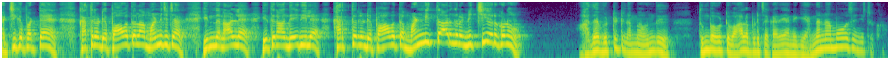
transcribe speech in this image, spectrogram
ரட்சிக்கப்பட்டேன். கர்த்தருடைய பாவத்தெல்லாம் மன்னிச்சிட்டார். இந்த நாளில் இத்தனாம் தேதியில் கர்த்தருடைய பாவத்தை மன்னித்தாருங்கிற நிச்சயம் இருக்கணும். அதை விட்டுட்டு நம்ம வந்து தும்ப விட்டு வாழை பிடிச்ச கதையை அன்றைக்கி என்னென்னமோ செஞ்சிட்ருக்குறோம்.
